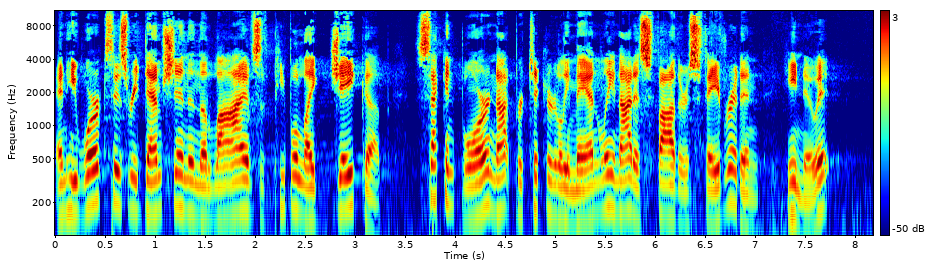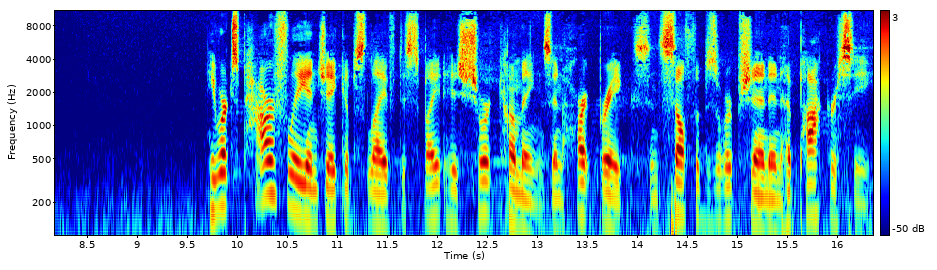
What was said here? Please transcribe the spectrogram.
And He works His redemption in the lives of people like Jacob, second born, not particularly manly, not his father's favorite, and he knew it. He works powerfully in Jacob's life despite his shortcomings and heartbreaks and self absorption and hypocrisy.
